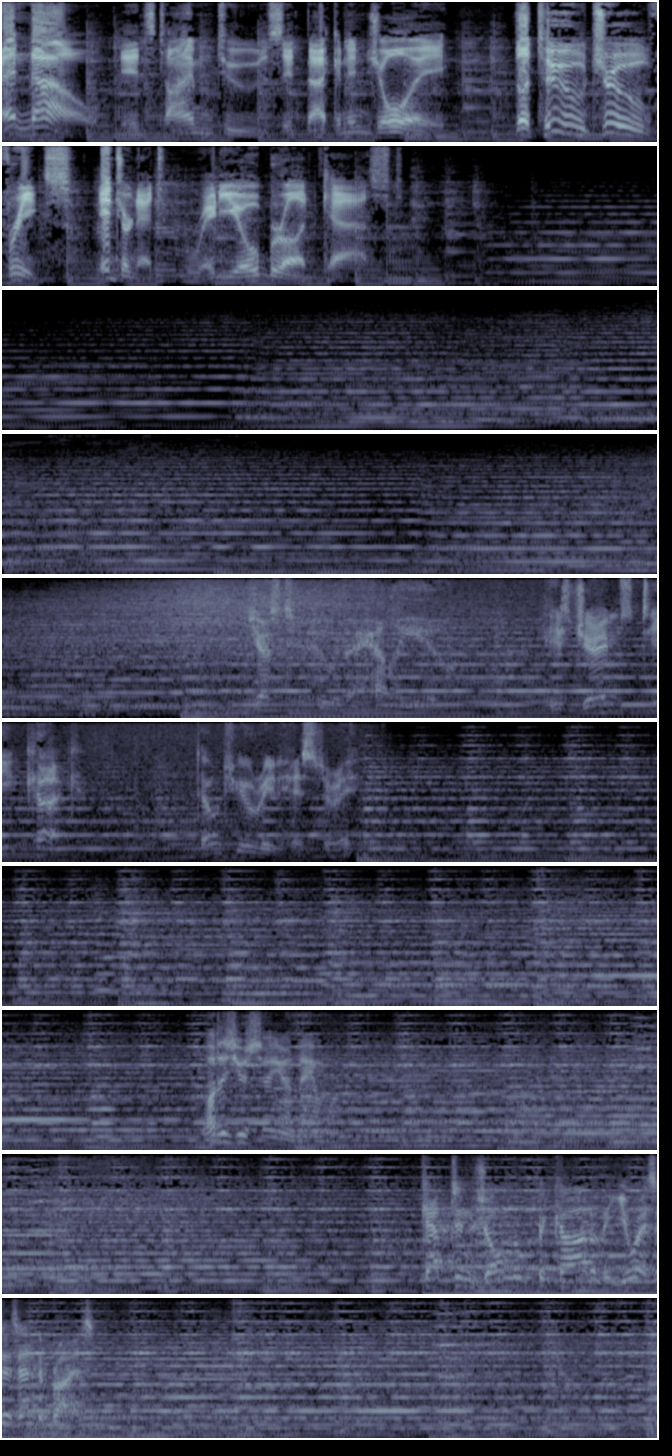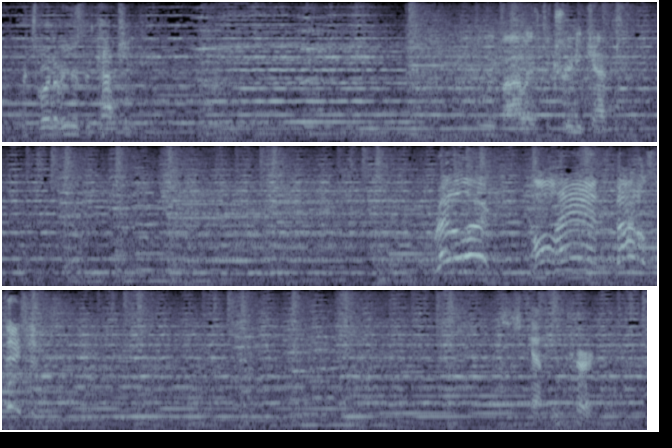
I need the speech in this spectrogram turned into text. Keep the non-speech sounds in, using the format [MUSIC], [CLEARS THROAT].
And now it's time to sit back and enjoy the Two True Freaks Internet Radio Broadcast. Just who the hell are you? He's James T. Kirk. Don't you read history? Did you say your name was? Captain Jean-Luc Picard of the USS Enterprise. Which one of you is the captain? Did we violate the treaty, Captain? Red alert! All hands, battle stations! This is Captain Kirk.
